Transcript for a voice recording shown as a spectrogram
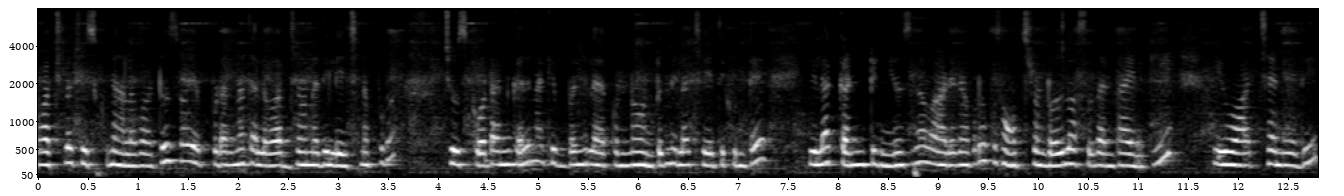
వాచ్లో చూసుకునే అలవాటు. సో ఎప్పుడన్నా తెల్లవారుజామునది లేచినప్పుడు చూసుకోవడానికి అది నాకు ఇబ్బంది లేకుండా ఉంటుంది. ఇలా చేతికుంటే ఇలా కంటిన్యూస్గా వాడినప్పుడు ఒక సంవత్సరం రోజులు వస్తుందంట ఆయనకి. ఈ వాచ్ అనేది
